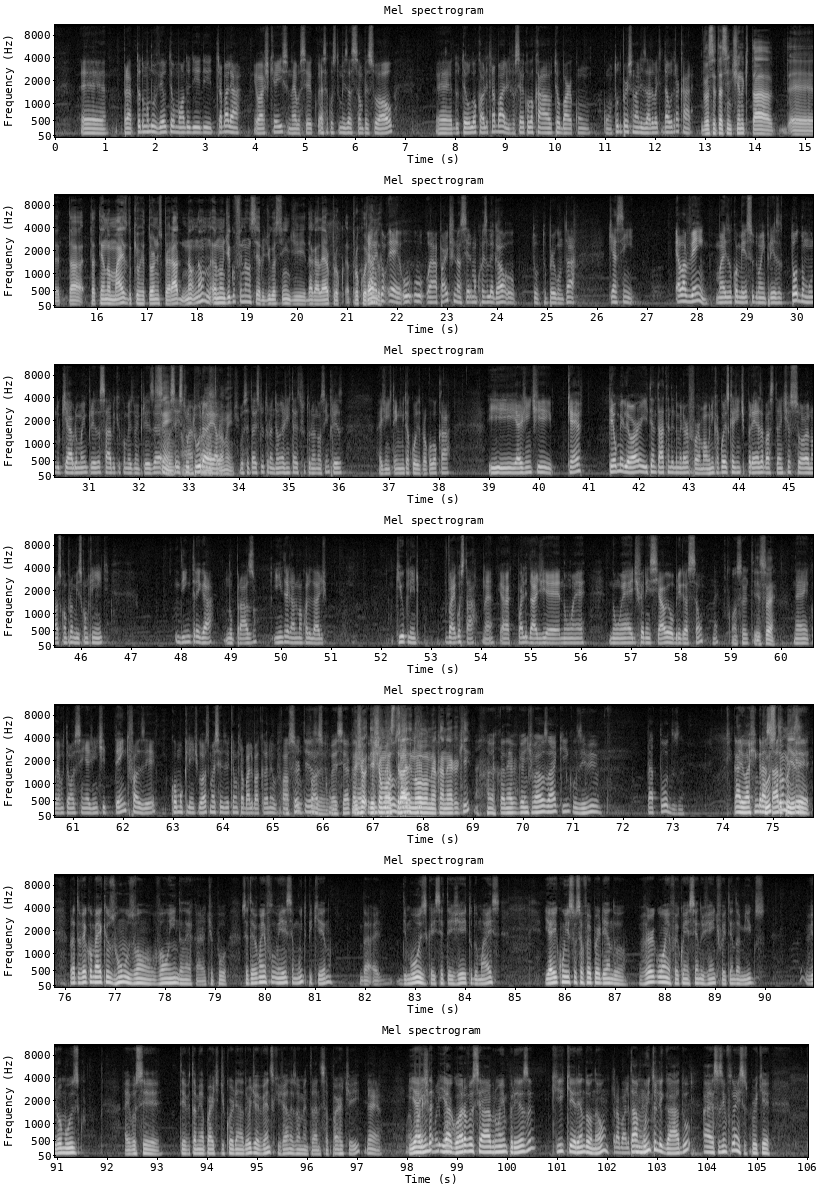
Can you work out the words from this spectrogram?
é, para todo mundo ver o teu modo de, de trabalhar. Eu acho que é isso, né? Você essa customização pessoal é, do teu local de trabalho. Você vai colocar o teu bar com, com tudo personalizado, vai te dar outra cara. Você tá sentindo que tá, é, tá, tá tendo mais do que o retorno esperado? Não, não, eu não digo financeiro, digo assim, de, da galera pro- procurando. Cara, é, o, o- a parte financeira é uma coisa legal tu, tu perguntar, que assim, ela vem, mas o começo de uma empresa, todo mundo que abre uma empresa sabe que o começo de uma empresa é Sim, você é estrutura fácil, ela. Você está estruturando, então a gente está estruturando a nossa empresa. A gente tem muita coisa para colocar. E a gente quer ter o melhor e tentar atender da melhor forma. A única coisa que a gente preza bastante é só o nosso compromisso com o cliente de entregar no prazo e entregar numa qualidade que o cliente vai gostar, né? A qualidade é, não, é, não é diferencial, é obrigação, né? Com certeza. Isso é. né? Então, assim, a gente tem que fazer como o cliente gosta, mas vocês veem que é um trabalho bacana, eu Com faço, certeza. faço com- Vai ser a caneca Deixa, deixa eu mostrar usar de aqui. novo a minha caneca aqui. A caneca que a gente vai usar aqui, inclusive, pra todos, né? Cara, eu acho engraçado Customize. porque pra tu ver como é que os rumos vão, vão indo, né, cara? Tipo, você teve uma influência muito pequena da- de música e CTG e tudo mais. E aí com isso você foi perdendo vergonha, foi conhecendo gente, foi tendo amigos, virou músico. Aí você teve também a parte de coordenador de eventos, que já nós vamos entrar nessa parte aí. É, E ainda e boa. agora você abre uma empresa que querendo ou não está muito ligado a essas influências, porque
